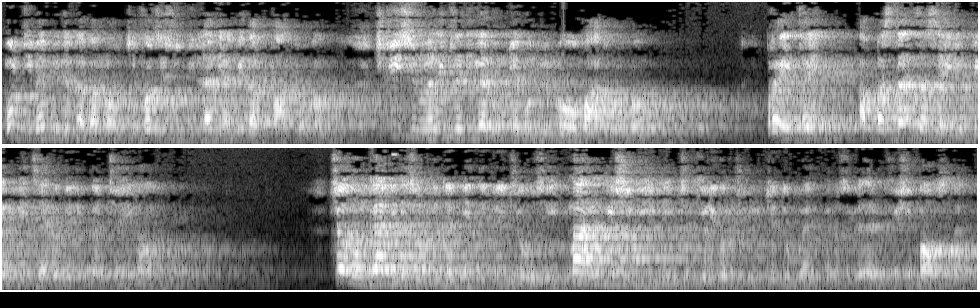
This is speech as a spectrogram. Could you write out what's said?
Molti membri della parrocchia, forse sobillati anche dal parroco, scrissero una lettera di calunnia contro il nuovo parroco, prete abbastanza serio e pieno di zelo per il Vangelo. Ciò non capita solo negli ambienti religiosi, ma anche civili, perché io li conosco tutti e due, ero segretario dell'ufficio posta,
